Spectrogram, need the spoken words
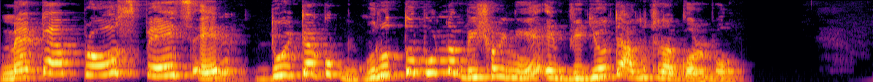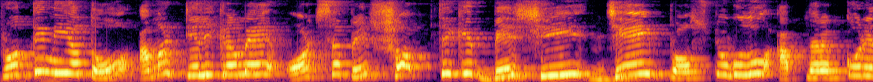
মেটা প্রো স্পেস এর দুইটা খুব গুরুত্বপূর্ণ বিষয় নিয়ে এই ভিডিওতে আলোচনা করব। প্রতিনিয়ত আমার টেলিগ্রামে হোয়াটসঅ্যাপে সব থেকে বেশি যেই প্রশ্নগুলো আপনারা করে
